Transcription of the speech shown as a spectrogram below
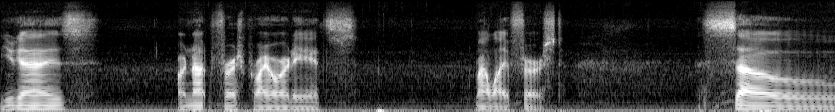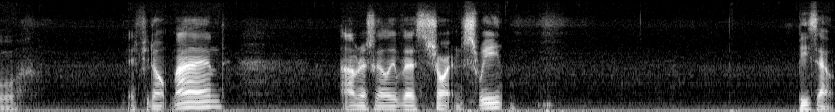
you guys are not first priority. It's my life first. So, if you don't mind, I'm just gonna leave this short and sweet. Peace out.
